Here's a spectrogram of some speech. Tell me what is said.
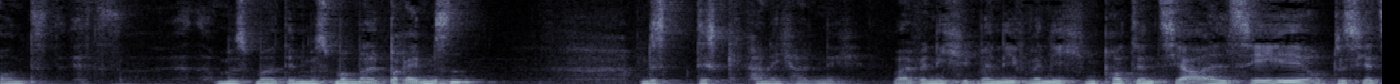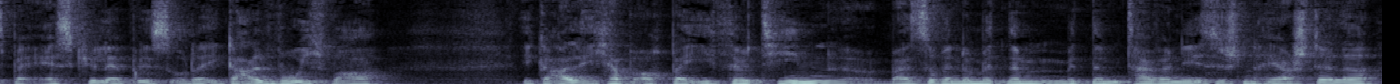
Und jetzt müssen wir, den müssen wir mal bremsen. Und das, das kann ich halt nicht. Weil wenn ich, wenn, ich, wenn ich ein Potenzial sehe, ob das jetzt bei Esculap ist oder egal wo ich war, egal, ich habe auch bei E13, weißt du, wenn du mit einem, mit einem taiwanesischen Hersteller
